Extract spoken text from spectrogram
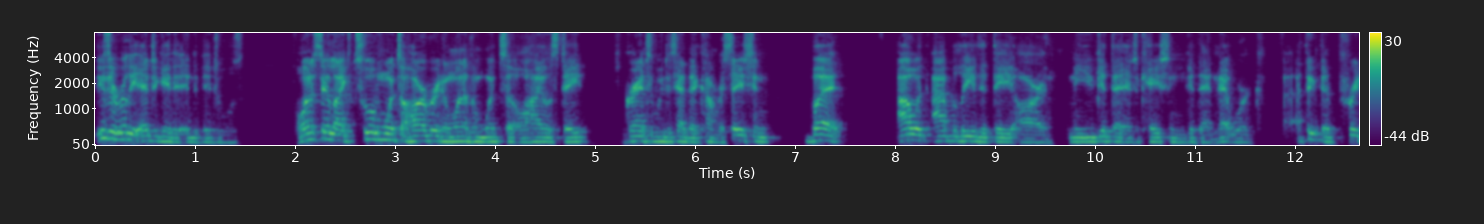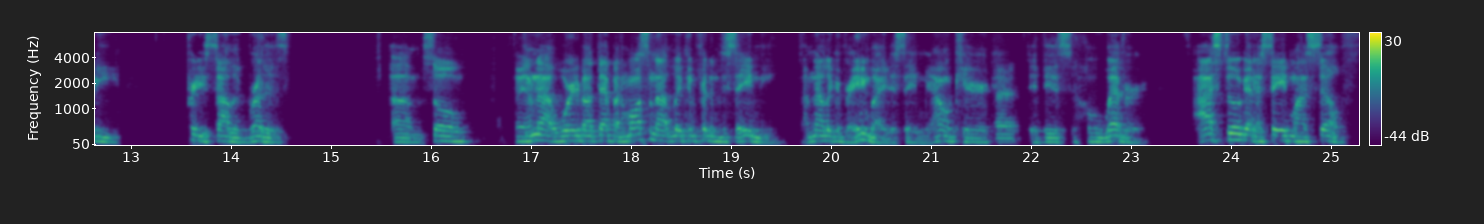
These are really educated individuals. I want to say like two of them went to Harvard and one of them went to Ohio State. Granted, we just had that conversation, but I would I believe that they are. I mean, you get that education, you get that network. I think they're pretty pretty solid brothers. Um, so I mean, I'm not worried about that, but I'm also not looking for them to save me. I'm not looking for anybody to save me. I don't care Right. if it's whoever. I still got to save myself.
